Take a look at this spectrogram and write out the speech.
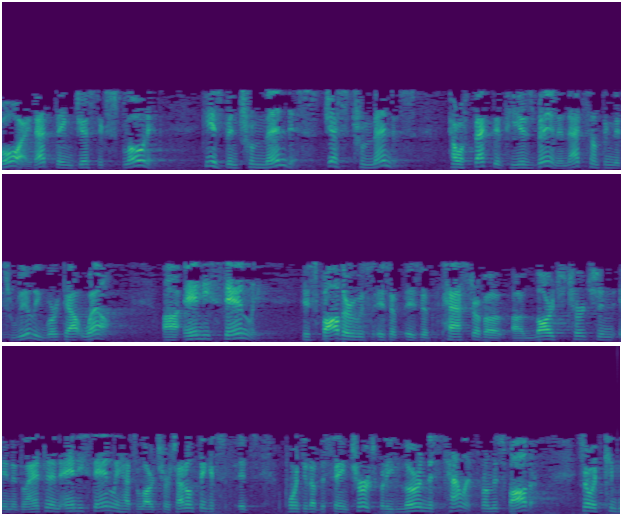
boy, that thing just exploded. He has been tremendous, just tremendous, how effective he has been, and that's something that's really worked out well. Uh, Andy Stanley, his father was, is, a, is a pastor of a, a large church in, in Atlanta, and Andy Stanley has a large church. I don't think it's, it's appointed of the same church, but he learned this talent from his father. So it can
